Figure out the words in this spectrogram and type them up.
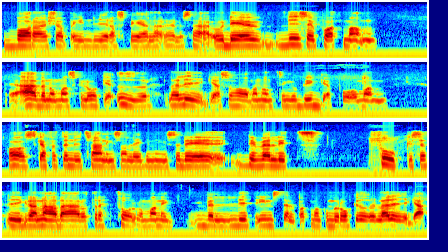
bara köpa in dyra spelare eller så här. Och det visar ju på att man, eh, även om man skulle åka ur La Liga så har man någonting att bygga på. Man har skaffat en ny träningsanläggning så det, det är väldigt fokuset i Granada är åt rätt håll och man är väl lite inställd på att man kommer åka ur La Liga.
